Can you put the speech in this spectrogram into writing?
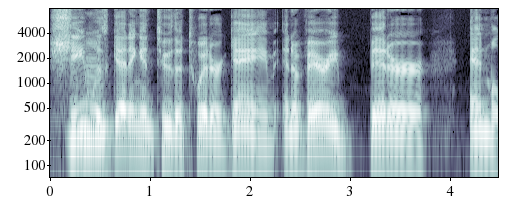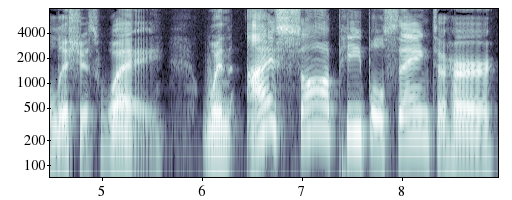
she was getting into the Twitter game in a very bitter and malicious way. When I saw people saying to her,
